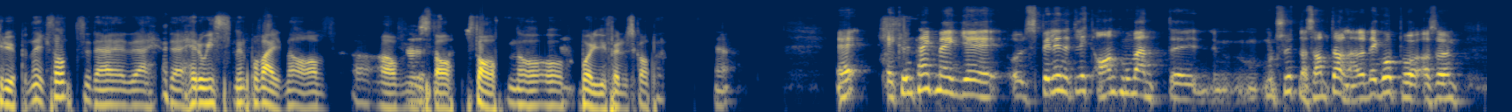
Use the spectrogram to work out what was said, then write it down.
krypende. ikke sant? Det er, det er, det er heroismen på vegne av, av stat, staten og, og borgerfellesskapet. Ja. Jeg, jeg, kunne tenkt meg eh, å spille inn et litt annet moment eh, mot slutten av samtalen. Det går på altså, Eh,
